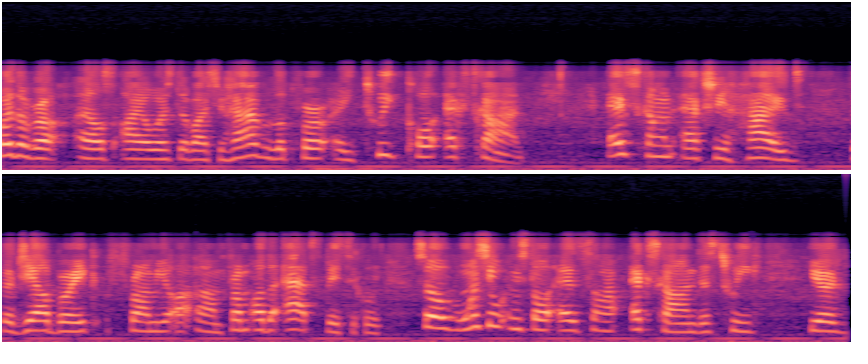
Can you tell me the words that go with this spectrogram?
whatever else iOS device you have, look for a tweak called XCon. XCon actually hides the jailbreak from your um, from other apps basically. So once you install XCon, this tweak, your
